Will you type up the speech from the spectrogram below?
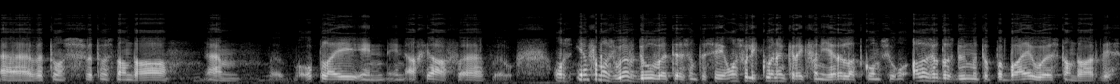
Uh wat ons wat ons dan daar ehm um, oplei en en ag ja, uh, ons een van ons hoofdoelwitte is om te sê ons wil die koninkryk van die Here laat kom. So alles wat ons doen moet op 'n baie hoë standaard wees.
